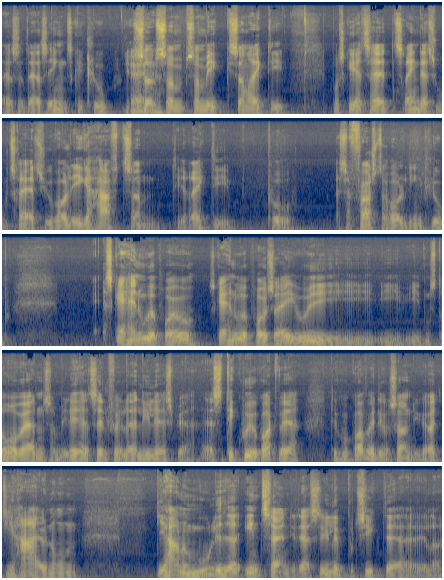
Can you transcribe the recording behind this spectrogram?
altså deres engelske klub, Ja, ja. Så, som, som ikke sådan rigtig, måske har taget, trænet deres U23-hold, ikke har haft sådan det rigtige på, altså første hold i en klub, skal han ud og prøve, skal han ud og prøve sig af ude i, i, i den store verden, som i det her tilfælde er Lille Esbjerg? Altså, det kunne jo godt være, det kunne godt være, det var sådan, de gør. De har jo nogle, de har nogle muligheder internt i deres lille butik, der, eller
